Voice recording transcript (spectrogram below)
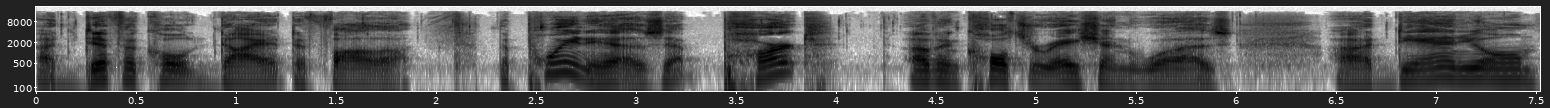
a difficult diet to follow." The point is that part of enculturation was uh, Daniel,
